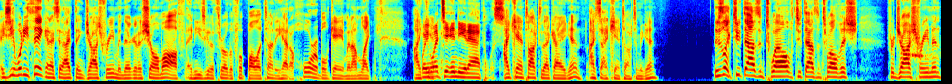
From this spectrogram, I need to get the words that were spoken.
I see. "What do you think?" And I said, "I think Josh Freeman. They're gonna show him off, and he's gonna throw the football a ton." He had a horrible game, and I'm like, I Well, he went to Indianapolis. I can't talk to that guy again. I said I can't talk to him again. This is like 2012, 2012 ish for Josh Freeman.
